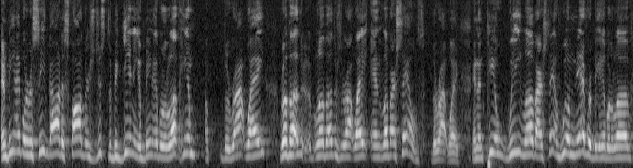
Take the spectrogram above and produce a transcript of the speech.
And being able to receive God as Father is just the beginning of being able to love Him uh, the right way, love, other, love others the right way, and love ourselves the right way. And until we love ourselves, we'll never be able to love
